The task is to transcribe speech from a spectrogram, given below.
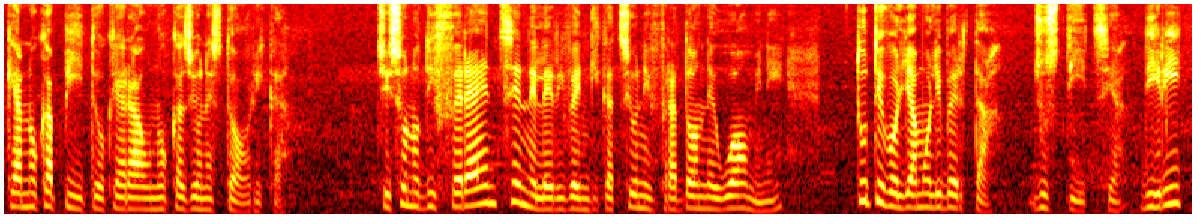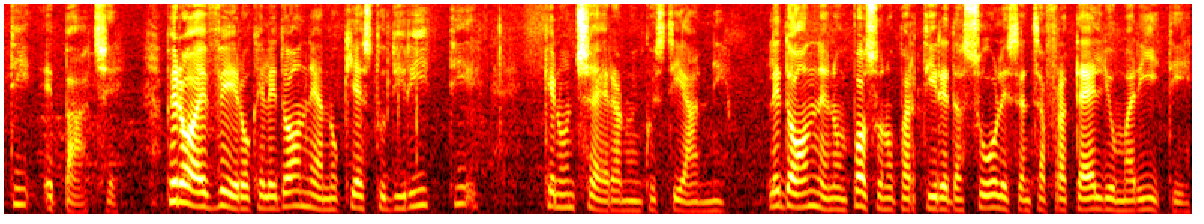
che hanno capito che era un'occasione storica. Ci sono differenze nelle rivendicazioni fra donne e uomini? Tutti vogliamo libertà, giustizia, diritti e pace. Però è vero che le donne hanno chiesto diritti che non c'erano in questi anni. Le donne non possono partire da sole senza fratelli o mariti.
